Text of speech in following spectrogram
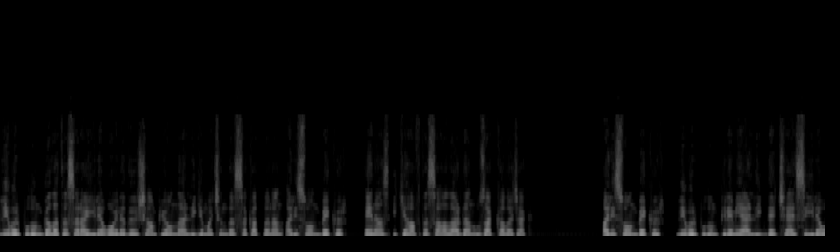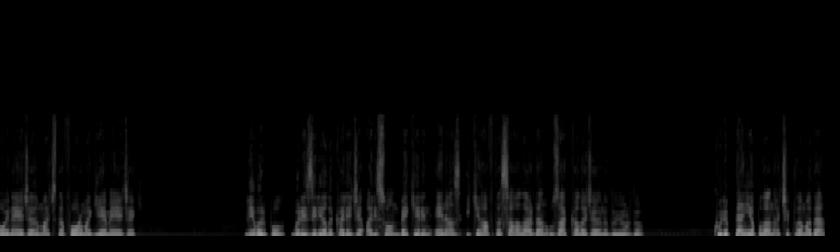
Liverpool'un Galatasaray ile oynadığı Şampiyonlar Ligi maçında sakatlanan Alisson Becker, en az iki hafta sahalardan uzak kalacak. Alisson Becker, Liverpool'un Premier Lig'de Chelsea ile oynayacağı maçta forma giyemeyecek. Liverpool, Brezilyalı kaleci Alisson Becker'in en az iki hafta sahalardan uzak kalacağını duyurdu. Kulüpten yapılan açıklamada,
